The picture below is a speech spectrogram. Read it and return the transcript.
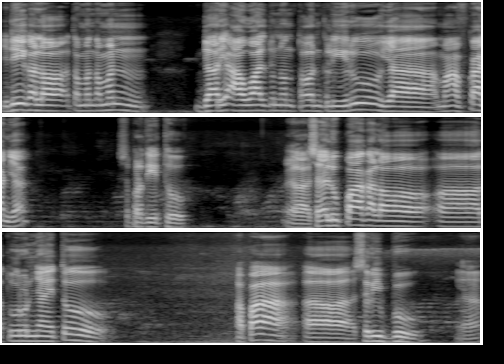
Jadi kalau teman-teman dari awal itu nonton keliru ya maafkan ya. Seperti itu. Ya, saya lupa kalau uh, turunnya itu apa uh, seribu ya.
